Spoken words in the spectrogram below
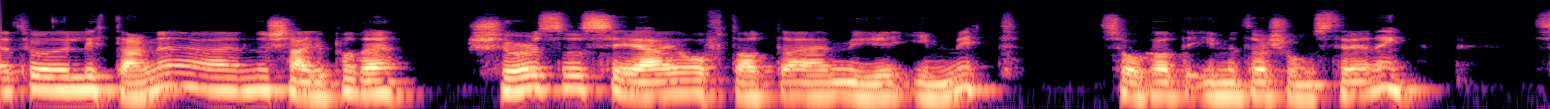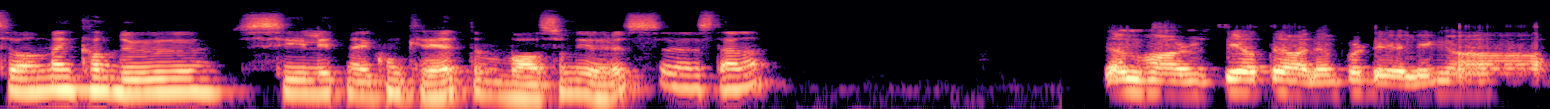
jeg tror lytterne er nysgjerrig på det. Sjøl så ser jeg jo ofte at det er mye imit, såkalt imitasjonstrening. Så, men kan du si litt mer konkret hva som gjøres, eh, Steinar? De har si at de har en fordeling av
